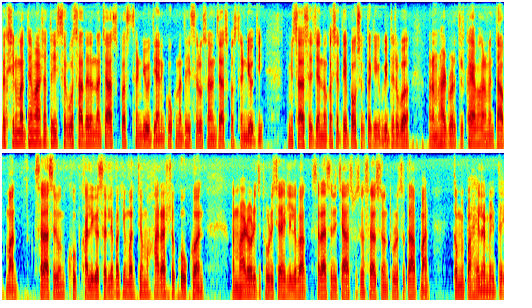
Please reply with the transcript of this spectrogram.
दक्षिण मध्य महाराष्ट्रातही सर्वसाधारणाच्या आसपास थंडी होती आणि कोकणातही सर्वसाधारणाच्या आसपास थंडी होती. तुम्ही सरासरीच्या नकाशातही पाहू शकता की विदर्भ आणि मराठवाड्यातील काही भागांमध्ये तापमान सरासरीहून खूप खाली घसरले. बाकी मध्य महाराष्ट्र कोकण आणि मराठवाड्याचे थोडेसे राहिलेले भाग सरासरीच्या आसपास किंवा सरासरीहून थोडंसं तापमान कमी पाहायला मिळतंय.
